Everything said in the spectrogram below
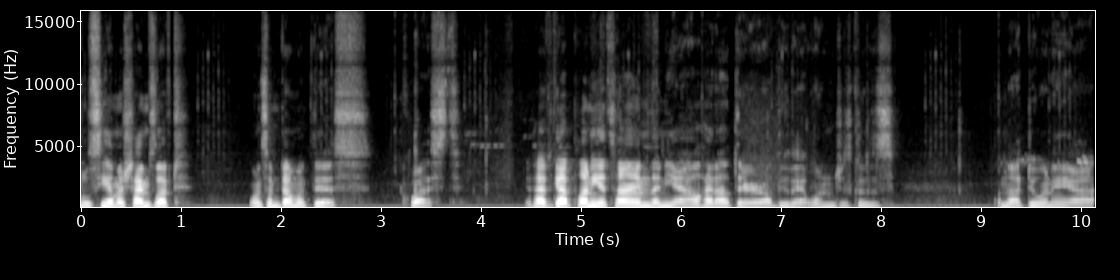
we'll see how much time's left once I'm done with this quest. If I've got plenty of time, then yeah, I'll head out there. I'll do that one just because I'm not doing a uh,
